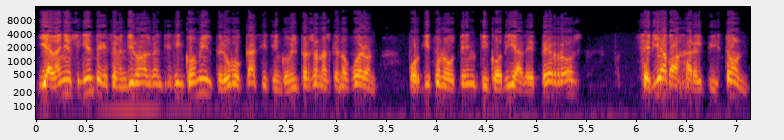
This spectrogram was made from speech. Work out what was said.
y al año siguiente que se vendieron las 25.000, pero hubo casi 5.000 personas que no fueron porque hizo un auténtico día de perros, sería bajar el pistón.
